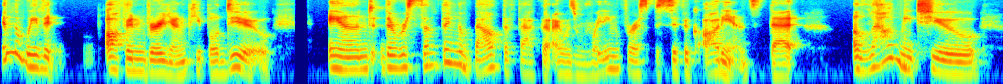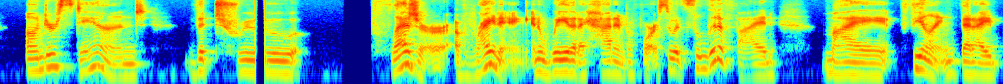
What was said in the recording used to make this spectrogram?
in the way that often very young people do and there was something about the fact that I was writing for a specific audience that allowed me to understand the true pleasure of writing in a way that I hadn't before. So it solidified my feeling that I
